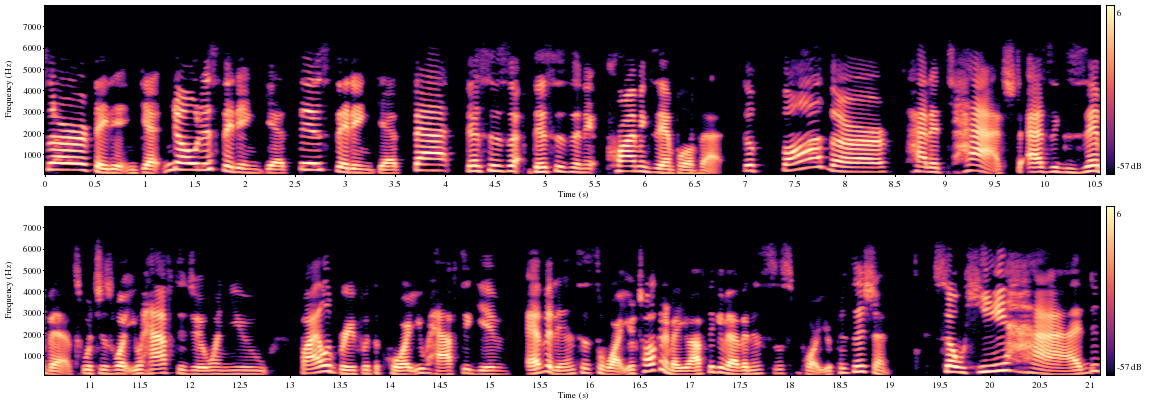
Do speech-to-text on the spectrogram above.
served, they didn't get noticed, they didn't get this, they didn't get that. This is a, this is a prime example of that. The father had attached as exhibits, which is what you have to do when you file a brief with the court, you have to give evidence as to what you're talking about. You have to give evidence to support your position. So he had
